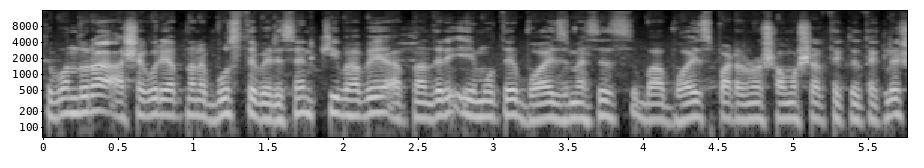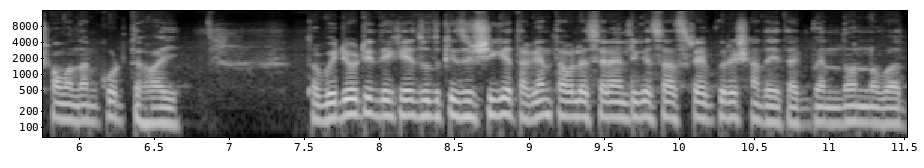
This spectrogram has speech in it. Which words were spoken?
তো বন্ধুরা, আশা করি আপনারা বুঝতে পেরেছেন কীভাবে আপনাদের এই মতে ভয়েস মেসেজ বা ভয়েস পাঠানোর সমস্যা থেকে থাকলে সমাধান করতে হয়। তো ভিডিওটি দেখে যদি কিছু শিখে থাকেন তাহলে চ্যানেলটিকে সাবস্ক্রাইব করে সাথেই থাকবেন। ধন্যবাদ।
